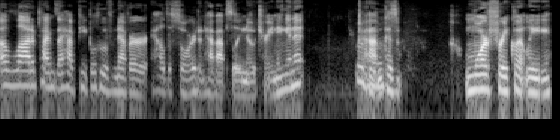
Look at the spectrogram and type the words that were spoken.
a lot of times i have people who have never held a sword and have absolutely no training in it because mm-hmm. um, more frequently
